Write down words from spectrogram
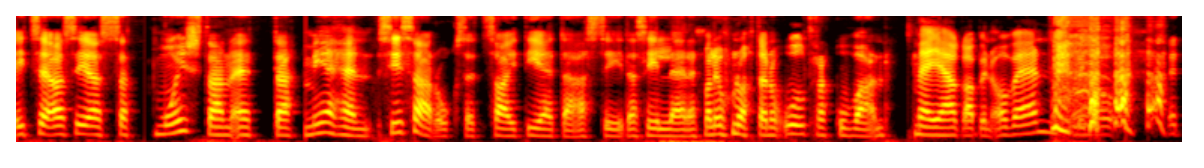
Itse asiassa muistan, että miehen sisarukset sai tietää siitä silleen, että mä olin unohtanut ultrakuvan meidän jääkaapin oveen. Jou- et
